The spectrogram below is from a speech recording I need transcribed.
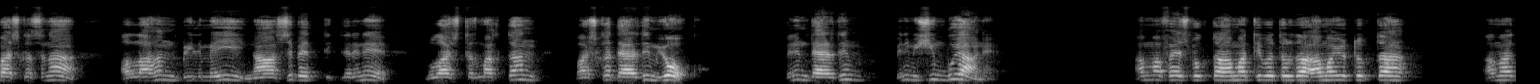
başkasına Allah'ın bilmeyi nasip ettiklerini ulaştırmaktan başka derdim yok. Benim derdim, benim işim bu yani. Ama Facebook'ta, ama Twitter'da, ama YouTube'da, ama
